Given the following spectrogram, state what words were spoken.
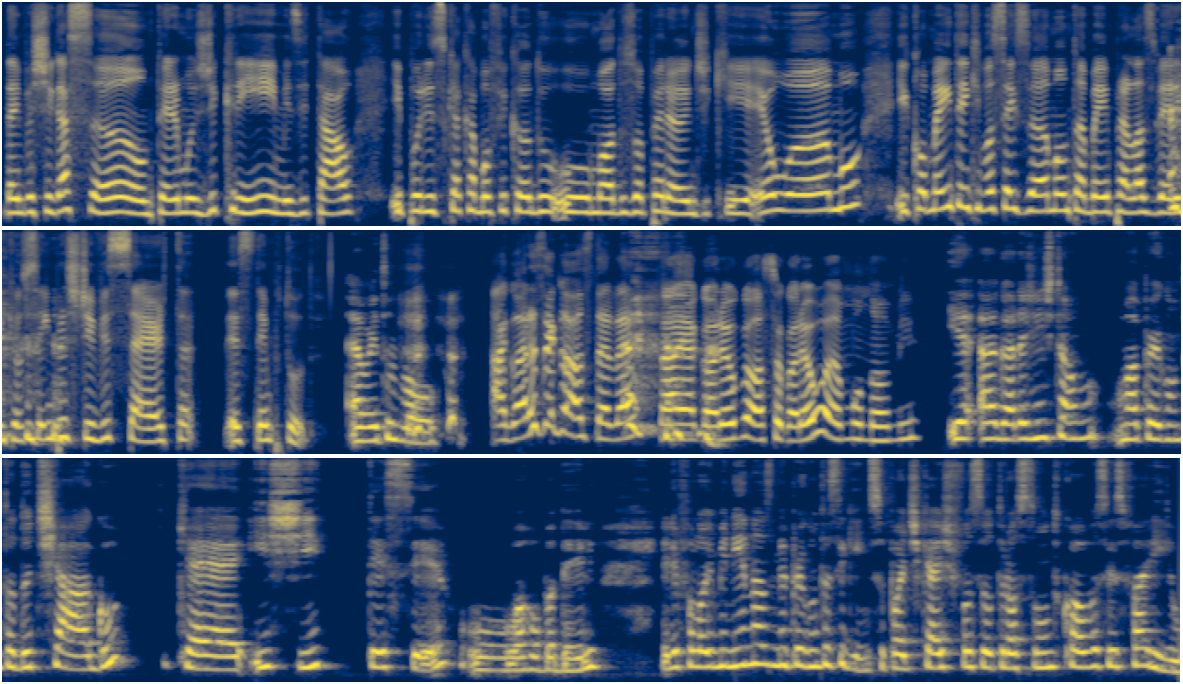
da investigação, termos de crimes e tal. E por isso que acabou ficando o modus operandi, que eu amo. E comentem que vocês amam também para elas verem que eu sempre estive certa esse tempo todo. É muito bom. Agora você gosta, né? Ai, agora eu gosto, agora eu amo o nome. E agora a gente tem uma pergunta do Thiago, que é IxiTC, o arroba dele. Ele falou: E meninas, minha pergunta é a seguinte: se o podcast fosse outro assunto, qual vocês fariam?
